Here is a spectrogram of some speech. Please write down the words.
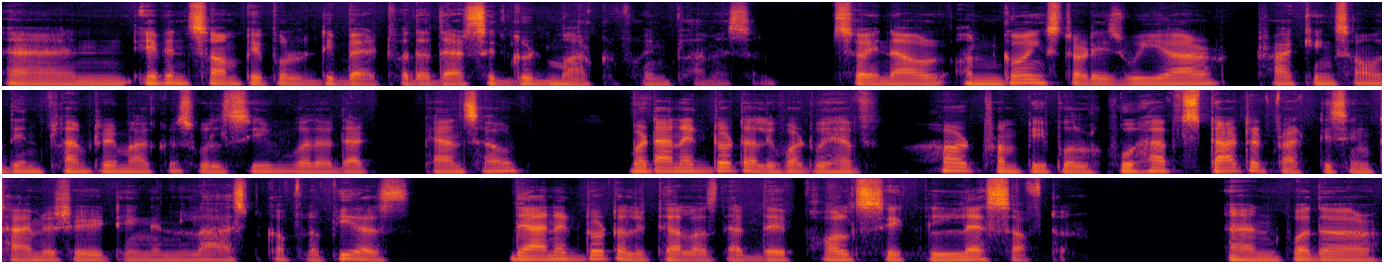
and even some people debate whether that's a good marker for inflammation. So in our ongoing studies, we are tracking some of the inflammatory markers. We'll see whether that pans out. But anecdotally, what we have heard from people who have started practicing time restricted eating in the last couple of years, they anecdotally tell us that they fall sick less often. And whether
